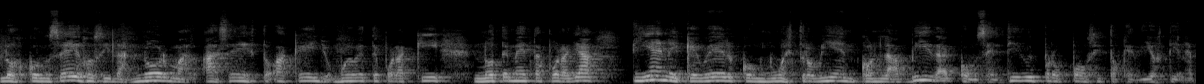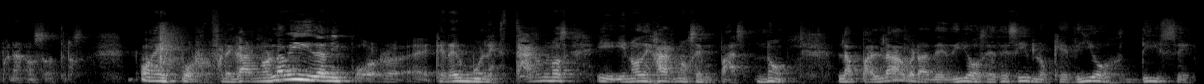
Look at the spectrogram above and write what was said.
Los consejos y las normas, hace esto, aquello, muévete por aquí, no te metas por allá, tiene que ver con nuestro bien, con la vida, con sentido y propósito que Dios tiene para nosotros. No es por fregarnos la vida ni por eh, querer molestarnos y no dejarnos en paz. No, la palabra de Dios, es decir, lo que Dios dice,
